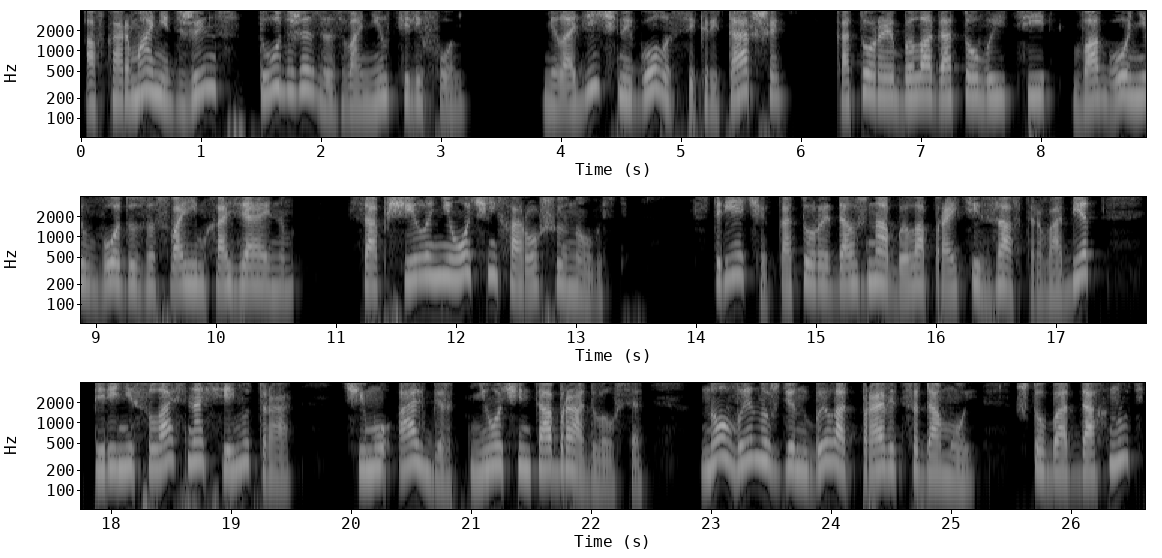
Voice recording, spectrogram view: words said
А в кармане джинс тут же зазвонил телефон. Мелодичный голос секретарши, которая была готова идти в вагоне в воду за своим хозяином, сообщила не очень хорошую новость. Встреча, которая должна была пройти завтра в обед, перенеслась на семь утра, чему Альберт не очень-то обрадовался, но вынужден был отправиться домой, чтобы отдохнуть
